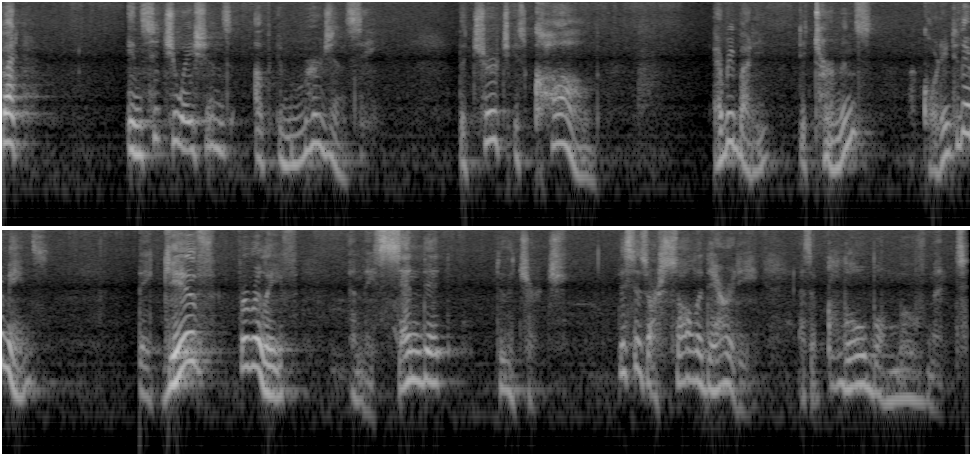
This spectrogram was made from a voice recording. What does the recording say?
but in situations of emergency, the church is called. Everybody determines according to their means. They give for relief and they send it to the church. This is our solidarity as a global movement.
